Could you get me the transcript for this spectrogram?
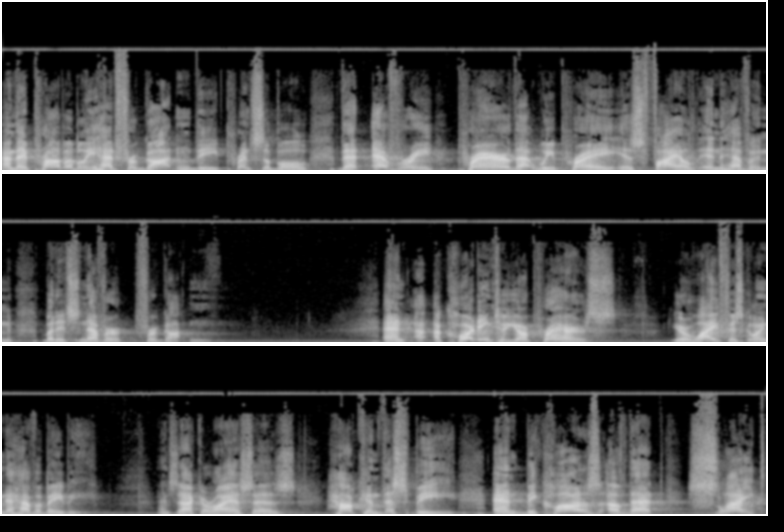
And they probably had forgotten the principle that every prayer that we pray is filed in heaven, but it's never forgotten. And uh, according to your prayers, your wife is going to have a baby. And Zechariah says, How can this be? And because of that slight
